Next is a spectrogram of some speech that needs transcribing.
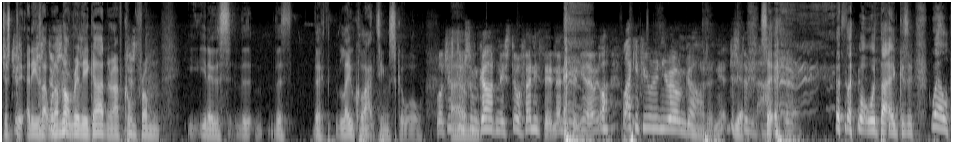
Just, do, Just- and he's just like, Well, I'm not really a gardener. I've come from, you know, this, the, the, the local acting school. Well, just do Um, some gardening stuff, anything, anything, you know, like, like if you were in your own garden. Yeah, just Yeah, do that. so- it's like, what would that? Because well,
